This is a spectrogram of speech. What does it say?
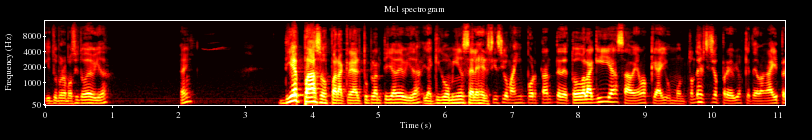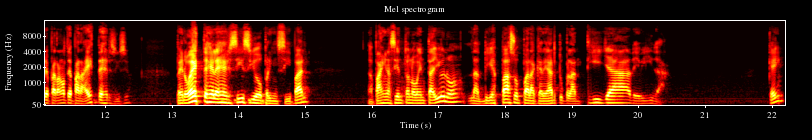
y tu propósito de vida. ¿Ven? 10 pasos para crear tu plantilla de vida. Y aquí comienza el ejercicio más importante de toda la guía. Sabemos que hay un montón de ejercicios previos que te van a ir preparándote para este ejercicio. Pero este es el ejercicio principal. La página 191, las 10 pasos para crear tu plantilla de vida. ¿Ok?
